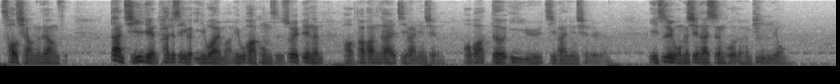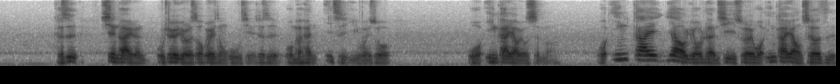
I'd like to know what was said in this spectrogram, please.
超强了这样子。但奇异点它就是一个意外嘛，你无法控制，所以变成好，它发生在几百年前，好吧，得益于几百年前的人，以至于我们现在生活的很平庸。可是现代人，我觉得有的时候会有一种误解，就是我们很一直以为说，我应该要有什么，我应该要有冷气吹，我应该要有车子，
